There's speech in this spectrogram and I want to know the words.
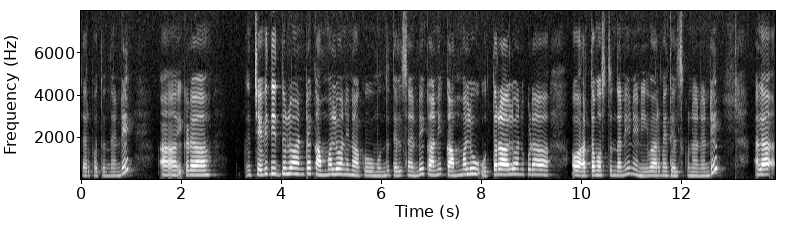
సరిపోతుందండి. ఇక్కడ చెవిదిద్దులు అంటే కమ్మలు అని నాకు ముందు తెలుసండి. కానీ కమ్మలు ఉత్తరాలు అని కూడా అర్థం వస్తుందని నేను ఈ వారమే తెలుసుకున్నానండి. అలా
